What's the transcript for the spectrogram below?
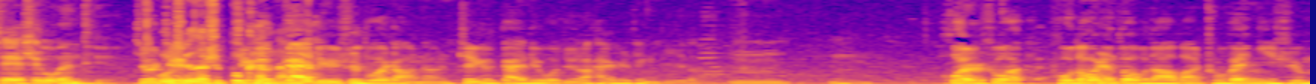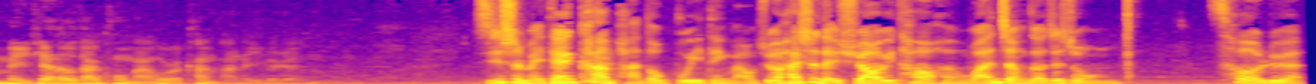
这也是个问题。就是这我觉得是不可能这个概率是多少呢？这个概率我觉得还是挺低的。嗯，嗯，或者说普通人做不到吧，除非你是每天都在控盘或者看盘的一个人。即使每天看盘都不一定吧，我觉得还是得需要一套很完整的这种策略，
